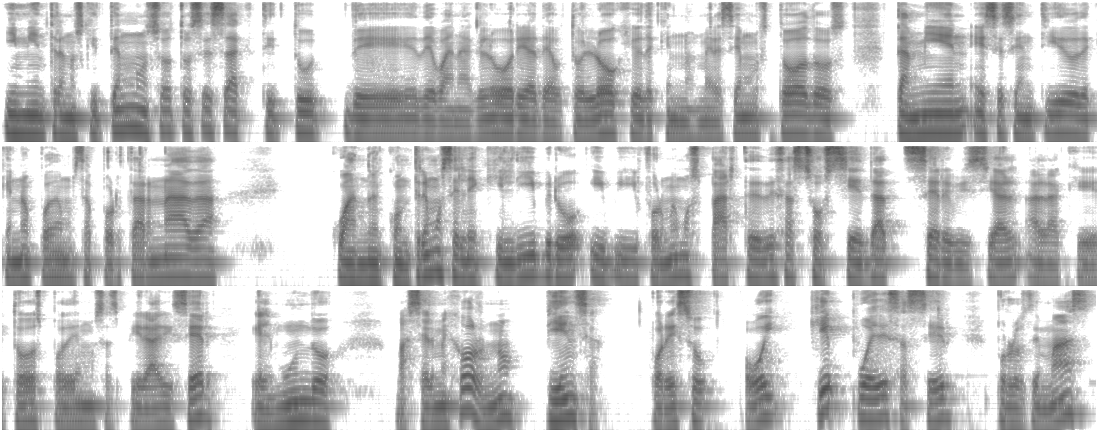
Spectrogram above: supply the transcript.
y mientras nos quitemos nosotros esa actitud de, vanagloria, de autoelogio, de que nos merecemos todos, también ese sentido de que no podemos aportar nada, cuando encontremos el equilibrio y, formemos parte de esa sociedad servicial a la que todos podemos aspirar y ser, el mundo va a ser mejor, ¿no? Piensa. Por eso hoy, ¿qué puedes hacer por los demás?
